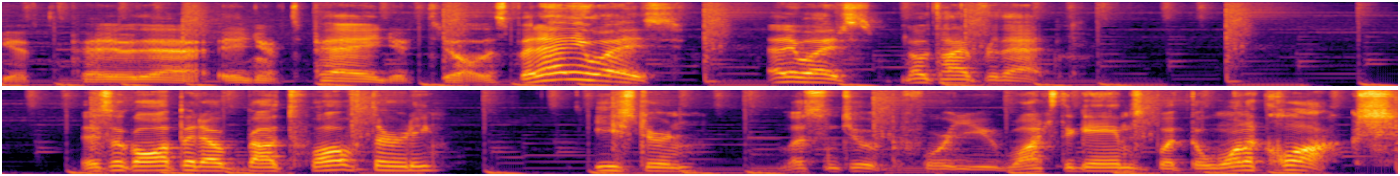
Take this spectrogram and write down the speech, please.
you have to pay that, and you have to pay, and you have to do all this. But anyways, anyways, no time for that. This will go up at about 12:30 Eastern. Listen to it before you watch the games. But the one o'clocks,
